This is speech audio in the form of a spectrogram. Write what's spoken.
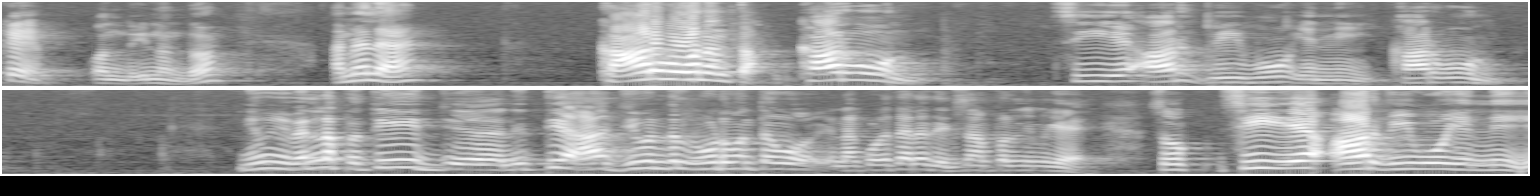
okay ಒಂದು, ಇನ್ನೊಂದು. ಆಮೇಲೆ ಕಾರ್ವೋನ್ ಅಂತ. Carvone C A R V O N E carvone ನೀವು ಇವೆಲ್ಲ ಪ್ರತಿ ನಿತ್ಯ ಜೀವನದಲ್ಲಿ ನೋಡುವಂಥವು ನಾನು ಕೊಡ್ತಾ ಇರೋದು ಎಕ್ಸಾಂಪಲ್ ನಿಮಗೆ. So C A R V O N E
